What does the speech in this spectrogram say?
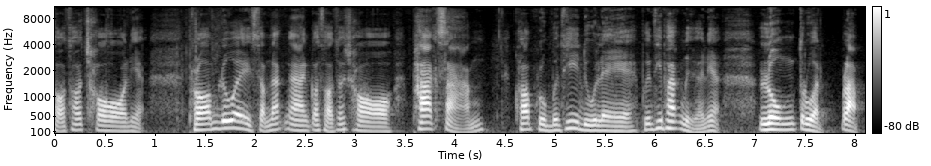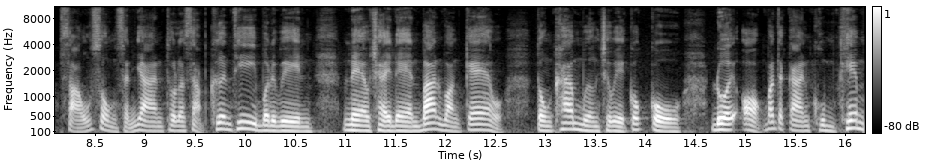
สทชเนี่ยพร้อมด้วยสำนักงาน กสทช ภาค 3 ครอบคลุมพื้นที่ดูแลพื้นที่ภาคเหนือเนี่ยลงตรวจปรับเสาส่งสัญญาณโทรศัพท์เคลื่อนที่บริเวณ แนวชายแดนบ้านวังแก้ว ตรงข้ามเมืองชเวโกโก โดยออกมาตรการคุมเข้ม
